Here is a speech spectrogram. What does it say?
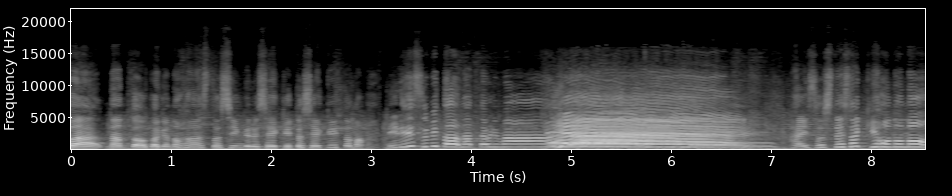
はなんとバグのファーストシングル「シェイクイットシェイクイットのリリース日となっておりますはいそして先ほどの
